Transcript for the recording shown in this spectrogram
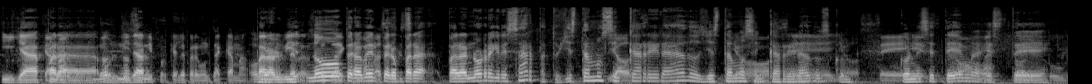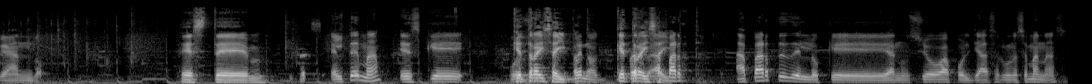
y ya para olvidar. No sé ni por qué le pregunté a Kama. Para olvidar. No, pero a ver, pero para, para no regresar, Pato, ya estamos encarrerados, ya estamos encarrerados con, con ese tema. Este. Jugando. Este. Pues, el tema es que. ¿Qué pues, traes ahí? Pato? Bueno, ¿qué traes ahí? aparte de lo que anunció Apple ya hace algunas semanas,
